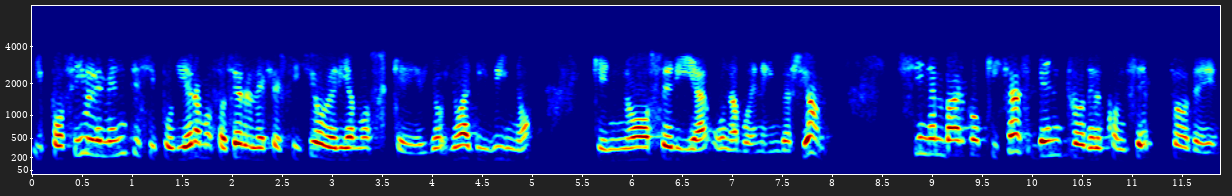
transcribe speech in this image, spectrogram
Y posiblemente si pudiéramos hacer el ejercicio veríamos que yo, yo adivino que no sería una buena inversión. Sin embargo, quizás dentro del concepto de,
